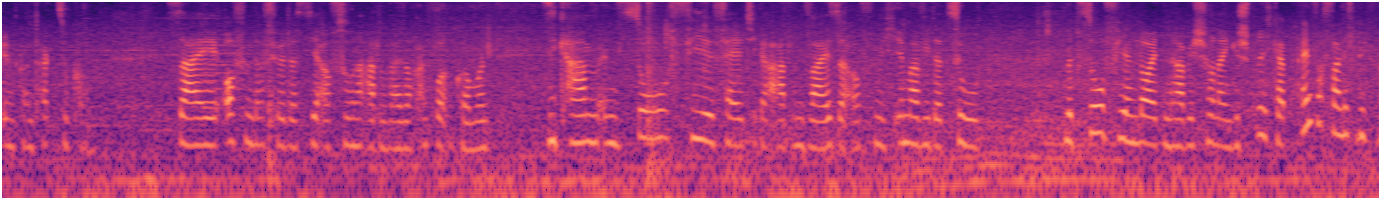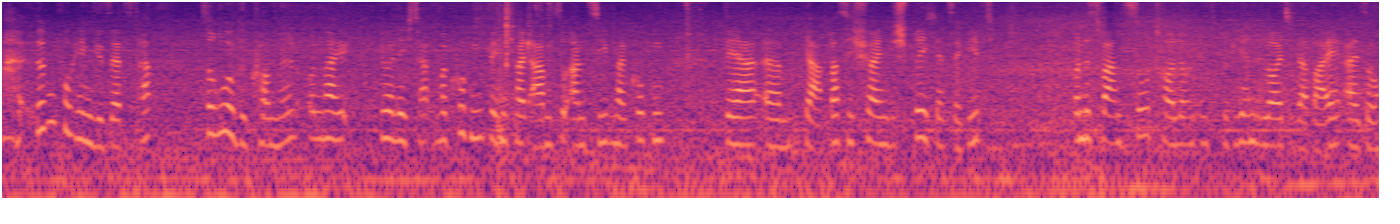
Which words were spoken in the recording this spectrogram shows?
in Kontakt zu kommen. Sei offen dafür, dass dir auf so eine Art und Weise auch Antworten kommen. Und sie kamen in so vielfältiger Art und Weise auf mich immer wieder zu mit so vielen Leuten habe ich schon ein Gespräch gehabt, einfach weil ich mich mal irgendwo hingesetzt habe, zur Ruhe gekommen bin und mal überlegt habe, mal gucken, wen ich heute Abend so anziehe, mal gucken, wer, ähm, ja, was sich für ein Gespräch jetzt ergibt. Und es waren so tolle und inspirierende Leute dabei, also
